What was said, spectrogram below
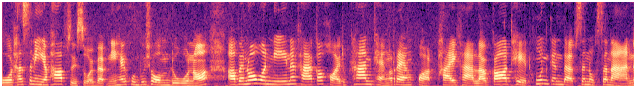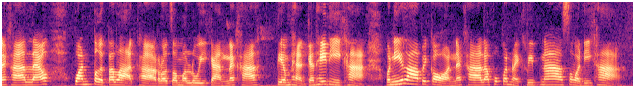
ว์ทัศนียภาพสวยๆแบบนี้ให้คุณผู้ชมดูเนาะเอาเป็นว่าวันนี้นะคะ ก็ขอให้ทุกท่านแข็งแรงปลอดภัยค่ะ แล้วก็เทรดหุ้นกันแบบสนุกสนานนะคะ แล้ววันเปิดตลาดค่ะ เราจะมาลุยกันนะคะ เตรียมแผนกันให้ดีค่ะ วันนี้ลาไปก่อนนะคะ แล้วพบกันใหม่คลิปหน้า สวัสดีค่ะ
